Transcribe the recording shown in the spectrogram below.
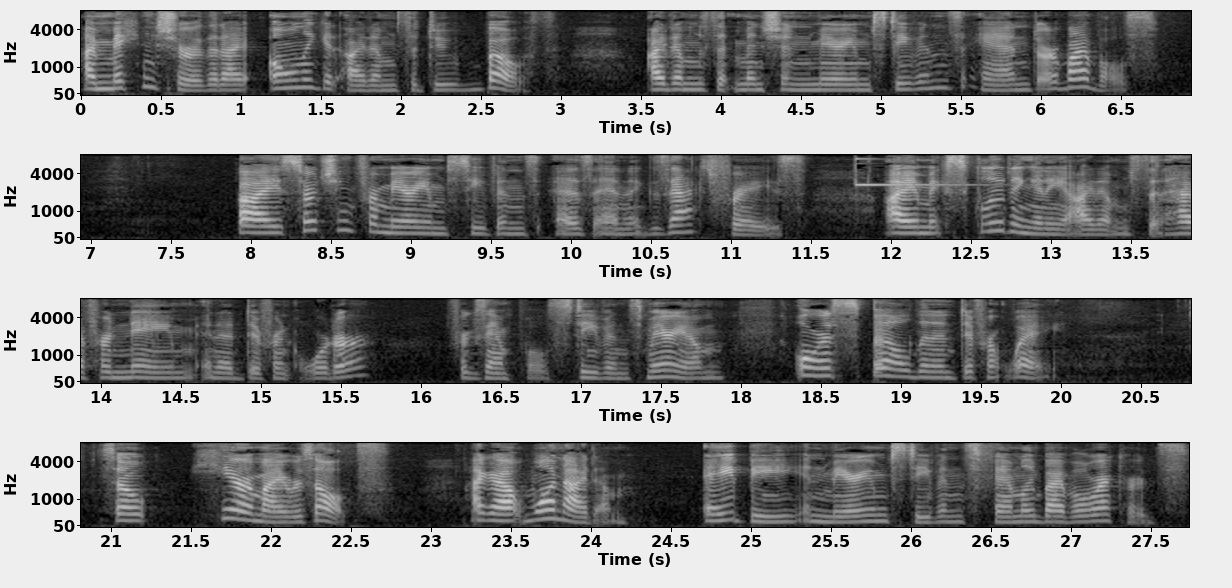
I'm making sure that I only get items that do both, items that mention Merriam-Stevens and or Bibles. By searching for Merriam-Stevens as an exact phrase, I am excluding any items that have her name in a different order, for example, Stevens Merriam, or spelled in a different way. So here are my results. I got one item, AB in Merriam-Stevens Family Bible Records.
